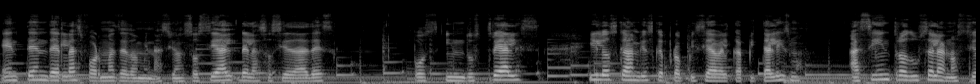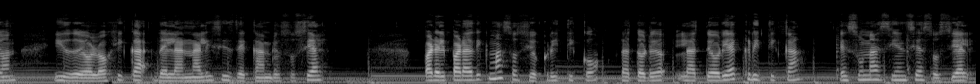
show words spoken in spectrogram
entender las formas de dominación social de las sociedades postindustriales y los cambios que propiciaba el capitalismo. Así introduce la noción ideológica del análisis de cambio social, para el paradigma sociocrítico, la teoría, crítica es una ciencia social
